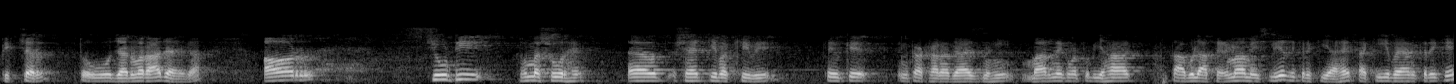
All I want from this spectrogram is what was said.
پکچر، تو وہ جانور آ جائے گا۔ اور چونٹی مشہور ہے شہد کی مکھی بھی، کیونکہ ان کا کھانا جائز نہیں۔ مارنے کا مطلب یہاں کتاب العطمہ میں اس لیے ذکر کیا ہے تاکہ یہ بیان کرے کہ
